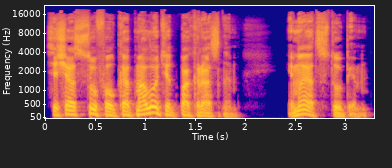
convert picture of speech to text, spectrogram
«Сейчас Суфолк отмолотит по красным, и мы отступим.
